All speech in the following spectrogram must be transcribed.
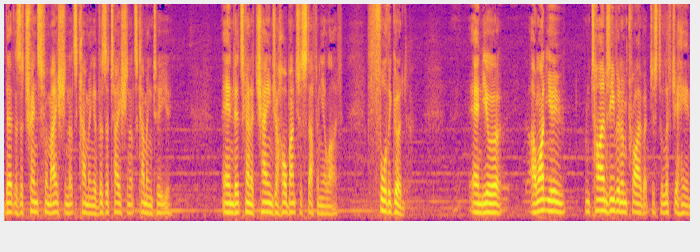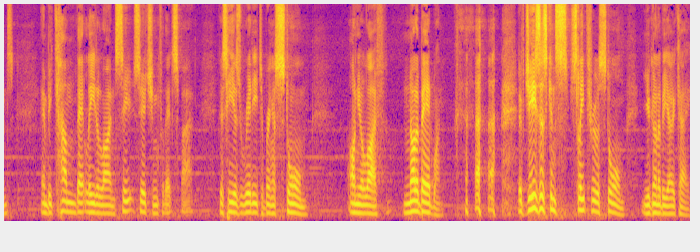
that there's a transformation that's coming, a visitation that's coming to you. And it's going to change a whole bunch of stuff in your life for the good. And you're, I want you, from times even in private, just to lift your hands and become that leader line, searching for that spark. Because He is ready to bring a storm on your life, not a bad one if Jesus can sleep through a storm, you're going to be okay.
